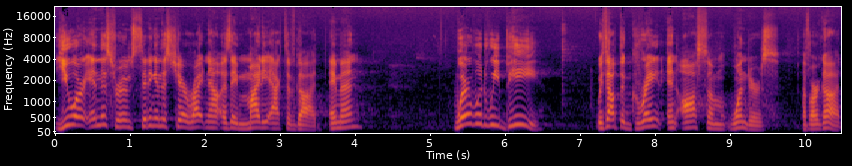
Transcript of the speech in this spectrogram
You are in this room, sitting in this chair right now, as a mighty act of God. Amen? Where would we be without the great and awesome wonders of our God.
